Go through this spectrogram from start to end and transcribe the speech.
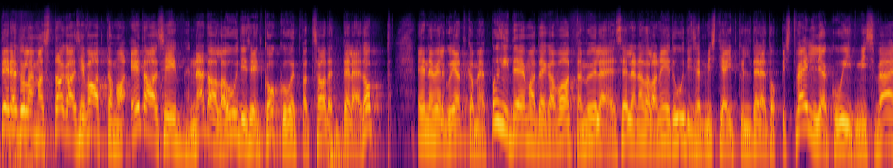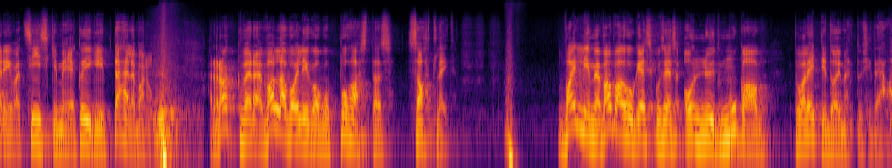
tere tulemast tagasi vaatama edasi nädala uudiseid kokkuvõtvat saadet Teletopp. enne veel, kui jätkame põhiteemadega, vaatame üle selle nädala need uudised, mis jäid küll Teletopist välja, kuid mis väärivad siiski meie kõigi tähelepanu. Rakvere vallavolikogu puhastas sahtleid. Vallimäe Vabaõhukeskuses on nüüd mugav tualetitoimetusi teha.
